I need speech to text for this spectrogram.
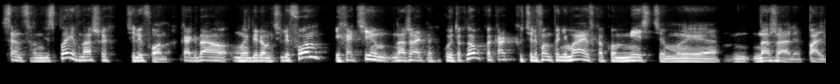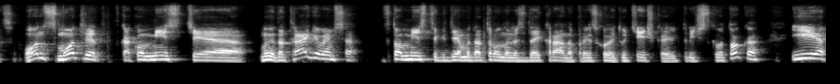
сенсорные дисплеи в наших телефонах. Когда мы берем телефон и хотим нажать на какую-то кнопку, как телефон понимает, в каком месте мы нажали пальцем. Он смотрит, в каком месте мы дотрагиваемся, в том месте, где мы дотронулись до экрана, происходит утечка электрического тока, и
